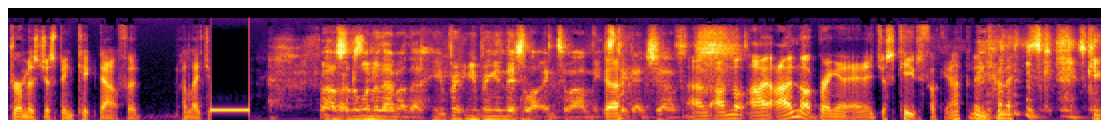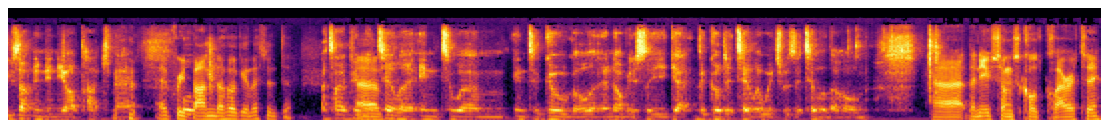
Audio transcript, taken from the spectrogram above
drummer's just been kicked out for alleged. oh, so the one of them are there. You bring, you're bringing this lot into our mix Yeah. again, Shav. I'm, I'm not I, I'm not bringing it in. It just keeps fucking happening. Doesn't it? it keeps happening in your patch, man. Every Well- band I fucking listen to. I type in Um, Attila into um into Google, and obviously you get the good Attila, which was Attila the Hun. Uh, the new song's called Clarity,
